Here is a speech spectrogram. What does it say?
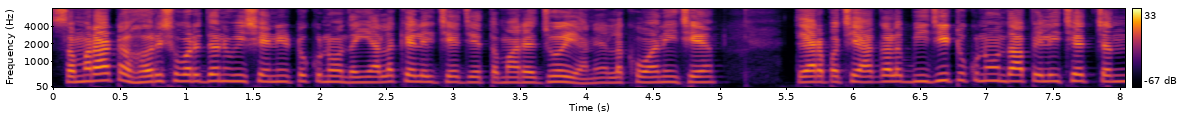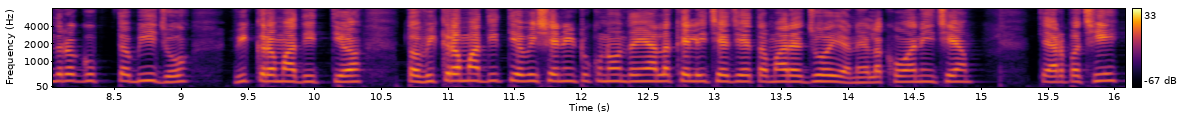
સમ્રાટ હર્ષવર્ધન વિશેની ટૂંકનોંધ અહીંયા લખેલી છે જે તમારે જોઈ અને લખવાની છે. ત્યાર પછી આગળ બીજી ટૂંકનોંધ આપેલી છે, ચંદ્રગુપ્ત બીજો વિક્રમાદિત્ય. તો વિક્રમાદિત્ય વિશેની ટૂંકનોંધ અહીંયા લખેલી છે જે તમારે જોઈ અને લખવાની છે. ત્યાર પછી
